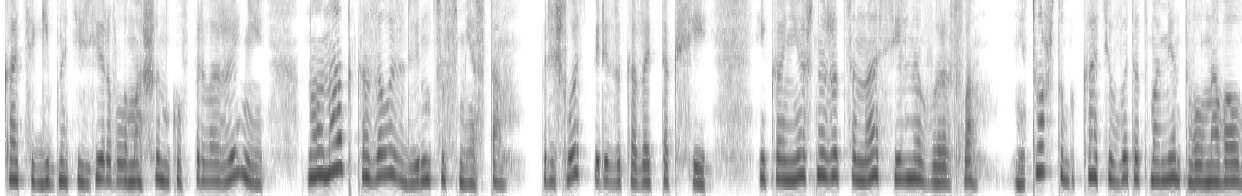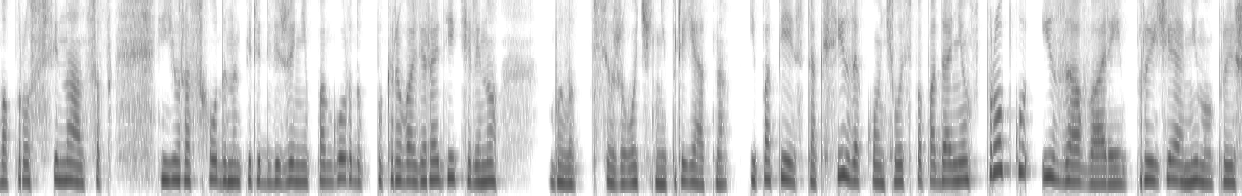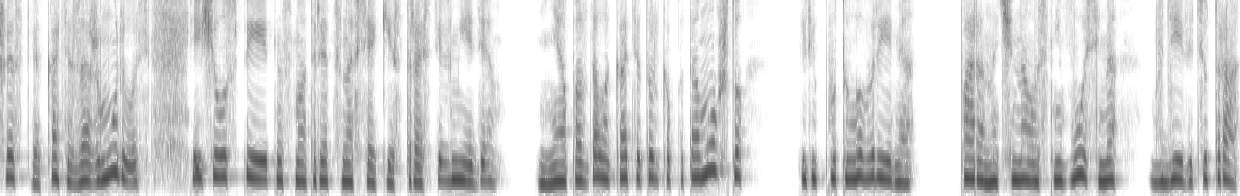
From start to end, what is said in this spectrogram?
Катя гипнотизировала машинку в приложении, но она отказалась двинуться с места. Пришлось перезаказать такси. И, конечно же, цена сильно выросла. Не то чтобы Катю в этот момент волновал вопрос финансов. Ее расходы на передвижение по городу покрывали родители, но было все же очень неприятно. Эпопея с такси закончилась попаданием в пробку из-за аварии. Проезжая мимо происшествия, Катя зажмурилась и еще успеет насмотреться на всякие страсти в меди. Не опоздала Катя только потому, что перепутала время. Пара начиналась не в восемь, а в девять утра.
